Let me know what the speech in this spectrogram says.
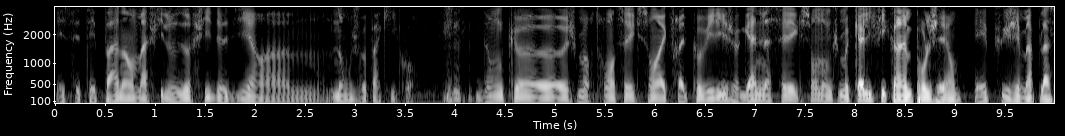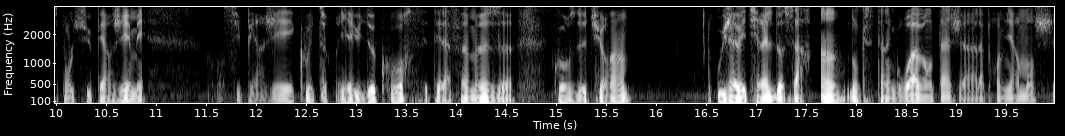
et c'était pas dans ma philosophie de dire, euh, non, je veux pas qu'il court. donc, euh, je me retrouve en sélection avec Fred Covilli. Je gagne la sélection, donc je me qualifie quand même pour le géant. Et puis, j'ai ma place pour le Super G, mais. En Super G, écoute, il y a eu deux courses. C'était la fameuse course de Turin où j'avais tiré le dossard 1. Donc c'était un gros avantage à la première manche.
